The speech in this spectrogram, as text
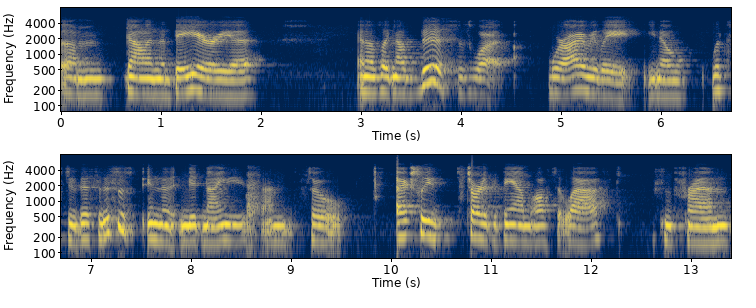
um down in the bay area and i was like now this is what where i relate you know let's do this. And this was in the mid 90s. And so I actually started the band Lost at Last with some friends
